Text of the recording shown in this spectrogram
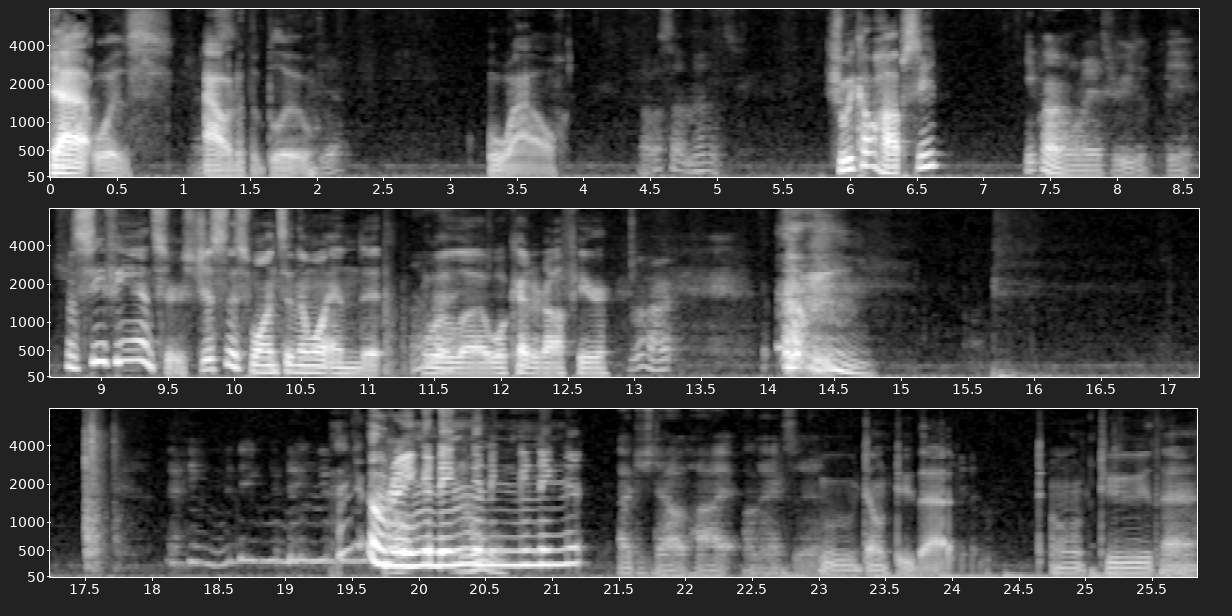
that was out of the blue. Yeah. Wow. That was something else. Should we call Hopstein? He probably won't answer. He's a bitch. Let's see if he answers. Just this once, and then we'll end it. We'll uh, we'll cut it off here. All right. Ring a ding a ding a ding. I just dialed high on accident. Ooh, don't do that. Don't do that.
